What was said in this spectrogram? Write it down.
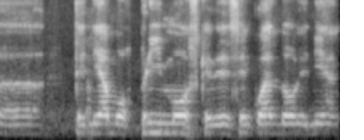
Ah, teníamos primos que de vez en cuando venían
